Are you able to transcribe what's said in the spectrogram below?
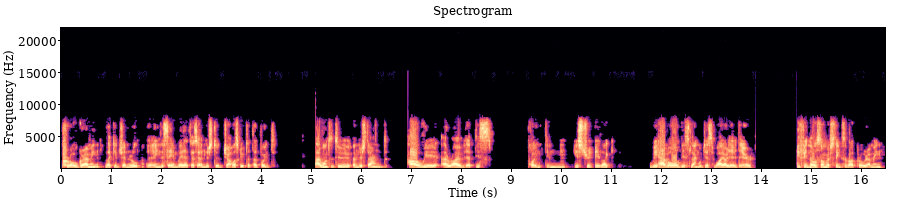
programming, like in general, uh, in the same way that I understood JavaScript at that point. I wanted to understand how we arrived at this point in history. Like, we have all these languages. Why are they there? If we know so much things about programming,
